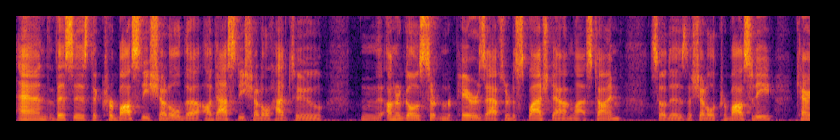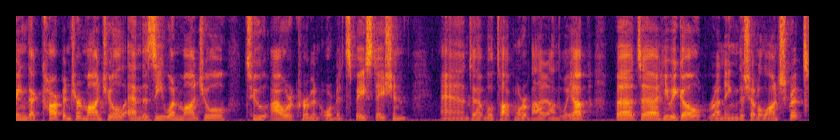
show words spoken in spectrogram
And this is the Kerbosity shuttle. The Audacity shuttle had to mm, undergo certain repairs after the splashdown last time. So there's the shuttle Kerbosity carrying the Carpenter module and the Z1 module to our Kerbin Orbit space station. And uh, we'll talk more about it on the way up. But uh, here we go, running the shuttle launch script.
